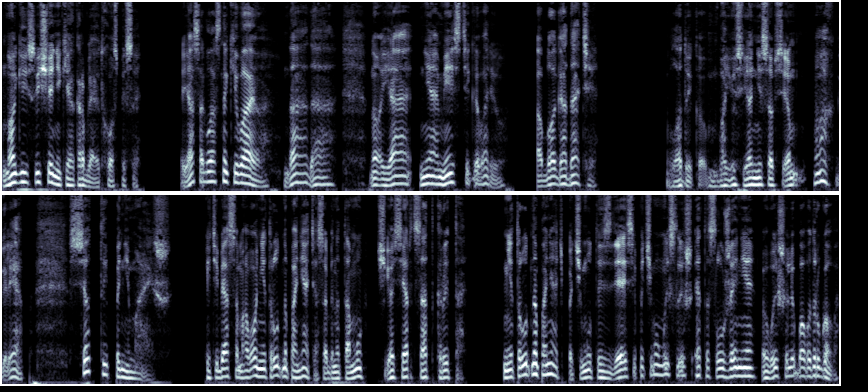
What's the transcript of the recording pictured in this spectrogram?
Многие священники окорбляют хосписы. Я согласно киваю. Да, да, но я не о месте говорю, а благодати. Владыка, боюсь, я не совсем... Ох, Глеб, все ты понимаешь. И тебя самого нетрудно понять, особенно тому, чье сердце открыто. Нетрудно понять, почему ты здесь и почему мыслишь это служение выше любого другого.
